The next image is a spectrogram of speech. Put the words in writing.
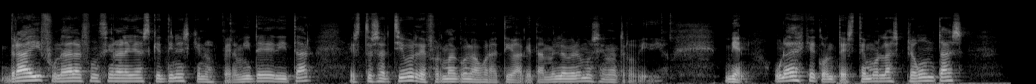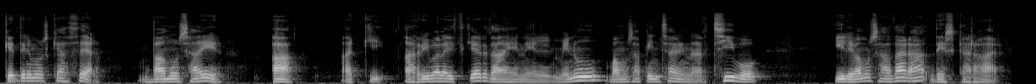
Drive, una de las funcionalidades que tiene es que nos permite editar estos archivos de forma colaborativa, que también lo veremos en otro vídeo. Bien, una vez que contestemos las preguntas, ¿qué tenemos que hacer? Vamos a ir a aquí arriba a la izquierda en el menú, vamos a pinchar en archivo y le vamos a dar a descargar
